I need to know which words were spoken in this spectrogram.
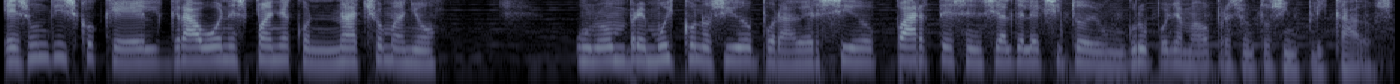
es un disco que él grabó en España con Nacho Mañó un hombre muy conocido por haber sido parte esencial del éxito de un grupo llamado Presuntos Implicados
